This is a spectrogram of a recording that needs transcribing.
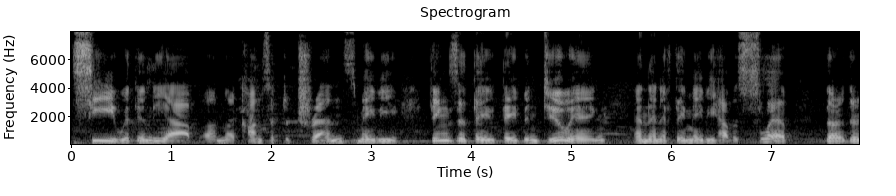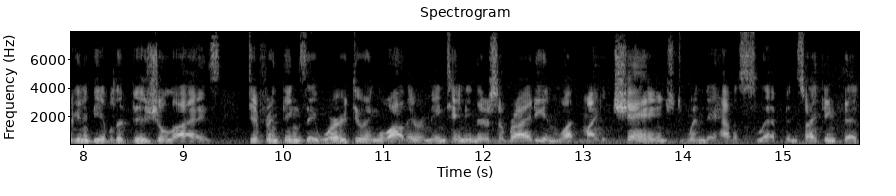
see within the app um, the concept of trends, maybe things that they, they've been doing and then if they maybe have a slip, they're, they're going to be able to visualize different things they were doing while they were maintaining their sobriety and what might have changed when they have a slip. And so I think that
